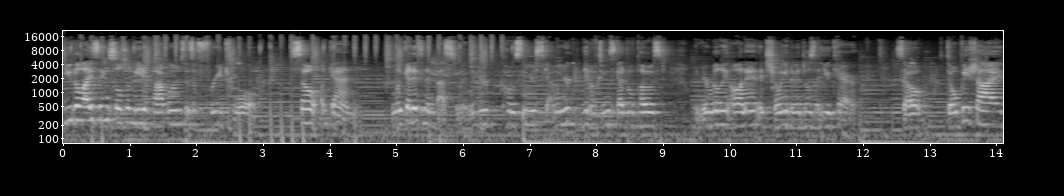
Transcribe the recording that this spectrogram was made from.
Utilizing social media platforms is a free tool. So again, look at it as an investment. When you're posting your schedule, when you're you know doing scheduled post, when you're really on it, it's showing individuals that you care. So don't be shy.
